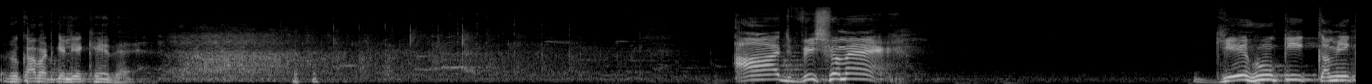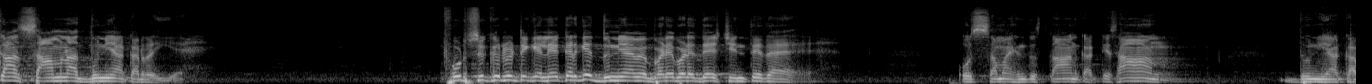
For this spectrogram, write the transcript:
रुकावट के लिए खेद है। आज विश्व में गेहूँ की कमी का सामना दुनिया कर रही है। फ़ूड सिक्योरिटी के लेकर के दुनिया में बड़े बड़े देश चिंतित है। उस समय हिंदुस्तान का किसान दुनिया का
